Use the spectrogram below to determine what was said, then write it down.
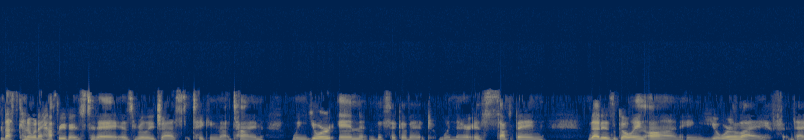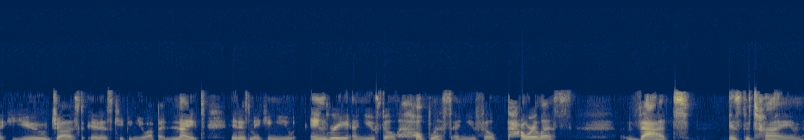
that's kind of what I have for you guys today is really just taking that time when you're in the thick of it, when there is something that is going on in your life that you just, it is keeping you up at night, it is making you angry, and you feel helpless and you feel powerless. That is the time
